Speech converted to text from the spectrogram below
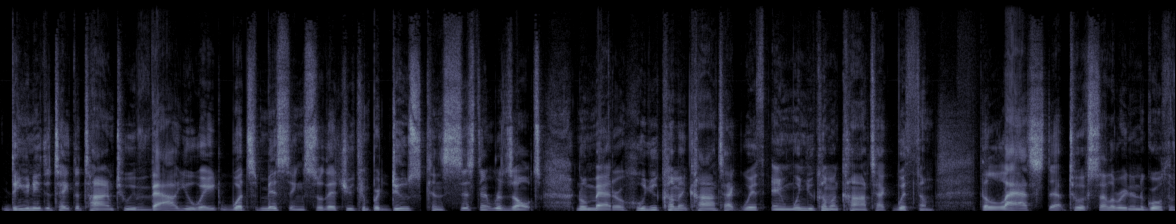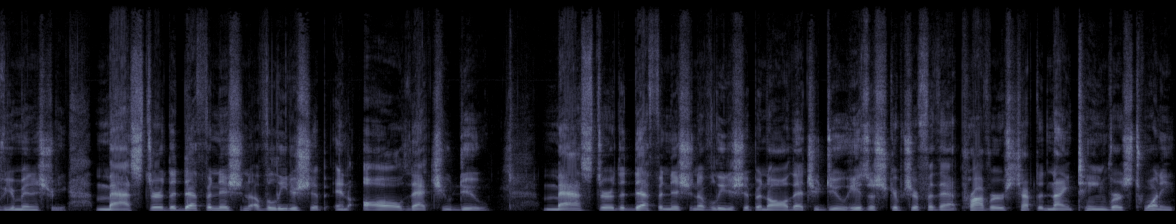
then you need to take the time to evaluate what's missing so that you can produce consistent results no matter who you come in contact with and when you come in contact with them. The last step to accelerating the growth of your ministry master the definition of leadership in all that you do master the definition of leadership in all that you do. Here's a scripture for that Proverbs chapter 19, verse 20.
